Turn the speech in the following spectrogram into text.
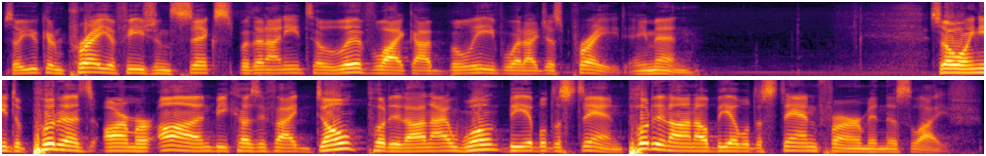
So you can pray Ephesians 6, but then I need to live like I believe what I just prayed. Amen. So I need to put his armor on because if I don't put it on, I won't be able to stand. Put it on, I'll be able to stand firm in this life.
